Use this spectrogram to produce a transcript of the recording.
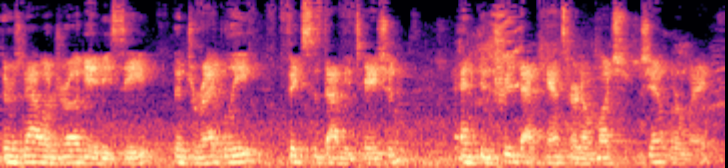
there's now a drug abc that directly fixes that mutation and can treat that cancer in a much gentler way.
